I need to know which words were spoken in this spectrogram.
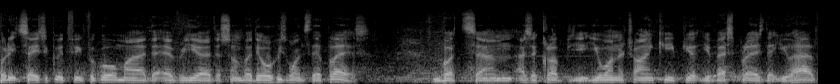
but it says a good thing for Gor Mahia that every year that somebody always wants their players. But um, as a club, you, you want to try and keep your, your best players that you have,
